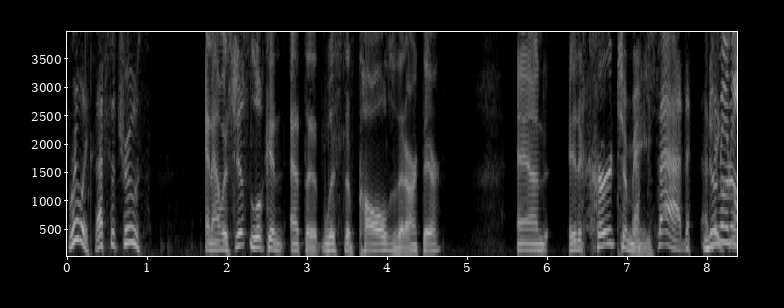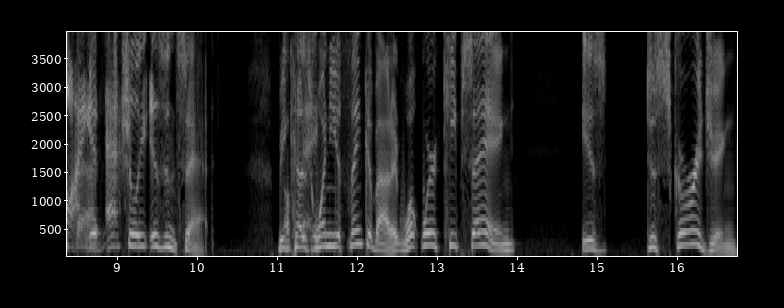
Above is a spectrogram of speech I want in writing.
Really, that's the truth. And I was just looking at the list of calls that aren't there, and it occurred to me. sad. That no, no, no. It actually isn't sad because okay. when you think about it, what we keep saying is discouraging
